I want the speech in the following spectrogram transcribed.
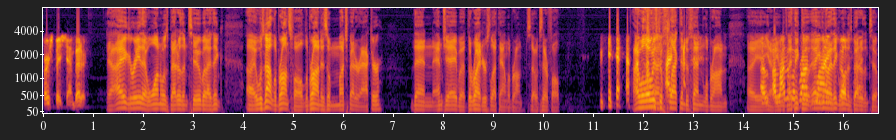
first Space Jam better. Yeah, I agree that one was better than two, but I think uh, it was not LeBron's fault. LeBron is a much better actor than MJ, but the writers let down LeBron, so it's their fault. I will always deflect and defend LeBron. Uh, you know, a lot of I think, LeBron's even though I think one is better than two.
